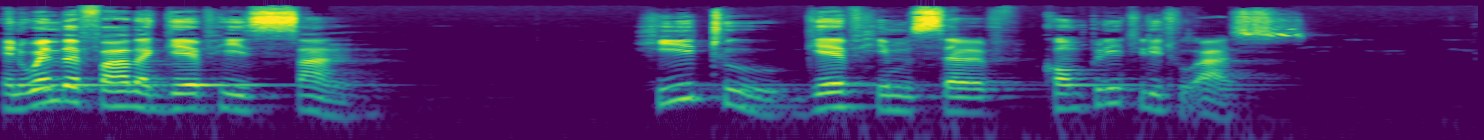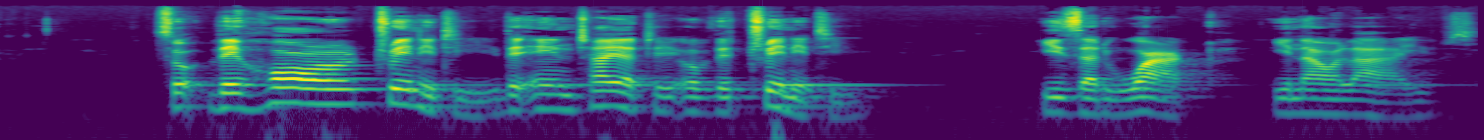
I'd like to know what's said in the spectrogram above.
And when the Father gave his Son, he too gave himself completely to us. So the whole Trinity, the entirety of the Trinity, is at work in our lives.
